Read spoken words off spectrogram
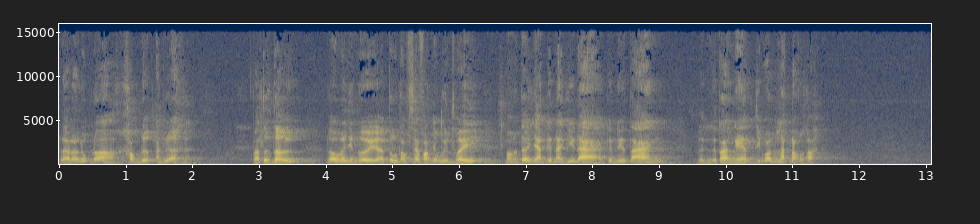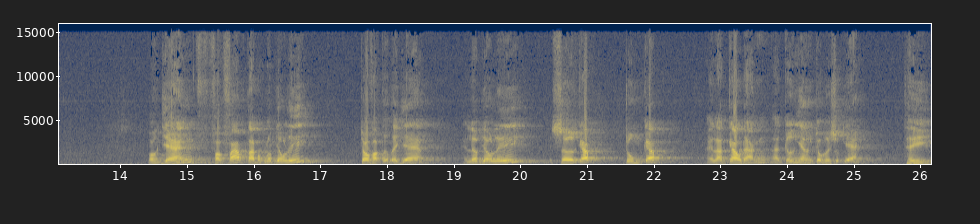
là, là lúc đó không được ăn rơ. Và tương tự đối với những người à, tu tập theo Phật giáo nguyên thủy mà mình tới giảng kinh A Di Đà kinh Địa Tạng thì người ta nghe chỉ có lắc đầu thôi còn giảng Phật pháp tại một lớp giáo lý cho Phật tử tại gia. Lớp giáo lý sơ cấp trung cấp hay là cao đẳng à, cử nhân cho người xuất gia thì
